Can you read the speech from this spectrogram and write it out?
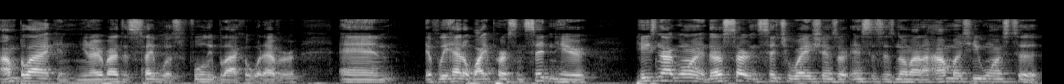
I'm black, and you know everybody at this table is fully black or whatever. And if we had a white person sitting here, he's not going. There's certain situations or instances, no matter how much he wants to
